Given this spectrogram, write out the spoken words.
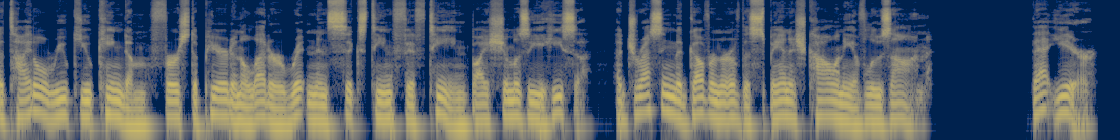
the title Ryukyu Kingdom first appeared in a letter written in 1615 by Shimazu Iehisa, addressing the governor of the Spanish colony of Luzon. That year,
